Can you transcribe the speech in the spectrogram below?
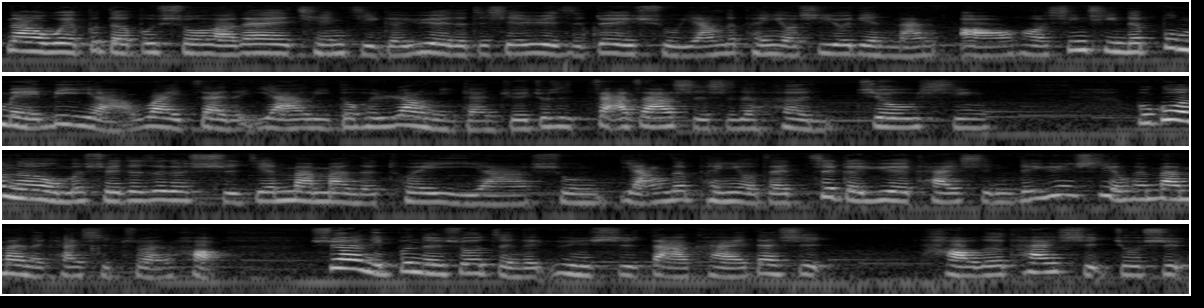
那我也不得不说了，在前几个月的这些日子，对属羊的朋友是有点难熬哈，心情的不美丽啊，外在的压力都会让你感觉就是扎扎实实的很揪心。不过呢，我们随着这个时间慢慢的推移啊，属羊的朋友在这个月开始，你的运势也会慢慢的开始转好。虽然你不能说整个运势大开，但是好的开始就是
